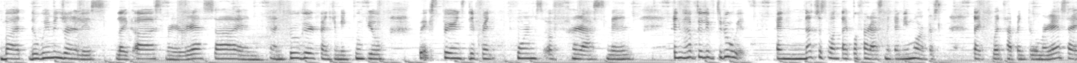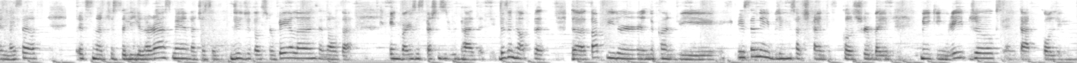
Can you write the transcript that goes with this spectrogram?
But the women journalists like us, Maria Ressa and, Kruger, Frenchie Mae Cumpio, we experience different forms of harassment and we have to live through it and not just one type of harassment anymore because like what happened to Maria Ressa and myself. It's not just the legal harassment not just the digital surveillance and all that. In various discussions we've had it doesn't help that the top leader in the country is enabling such kind of culture by making rape jokes and catcalling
